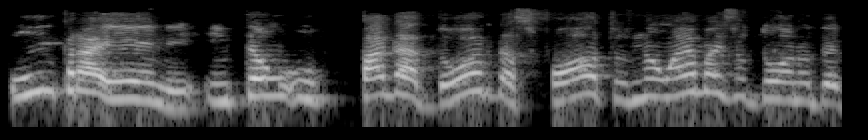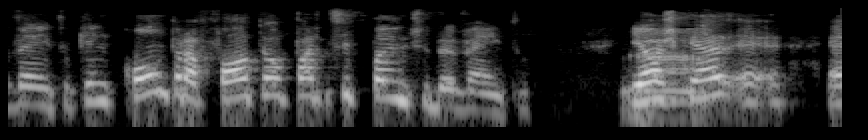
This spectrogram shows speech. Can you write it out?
um para N. Então, o pagador das fotos não é mais o dono do evento. Quem compra a foto é o participante do evento. E eu acho que, é, é, é,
